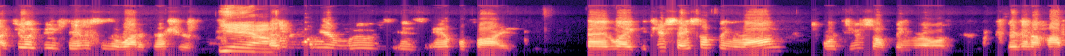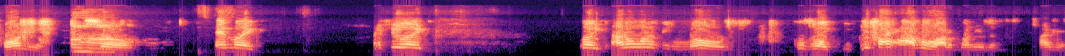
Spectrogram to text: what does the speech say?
I feel like being famous is a lot of pressure. Yeah. Every one of your moves is amplified, and like if you say something wrong or do something wrong, they're gonna hop on you. Uh-huh. So, and like, I feel like, like I don't want to be known because like if I have a lot of money, then I mean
